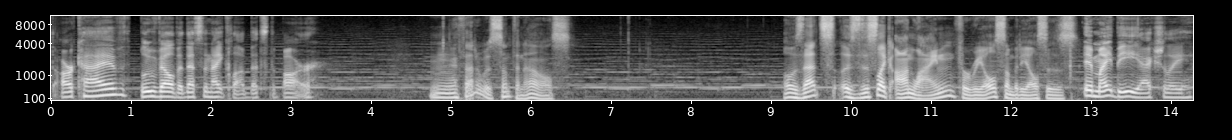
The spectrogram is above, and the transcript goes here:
the archive, Blue Velvet. That's the nightclub. That's the bar. Mm, I thought it was something else. Oh, is that is this like online for real? Somebody else's It might be actually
